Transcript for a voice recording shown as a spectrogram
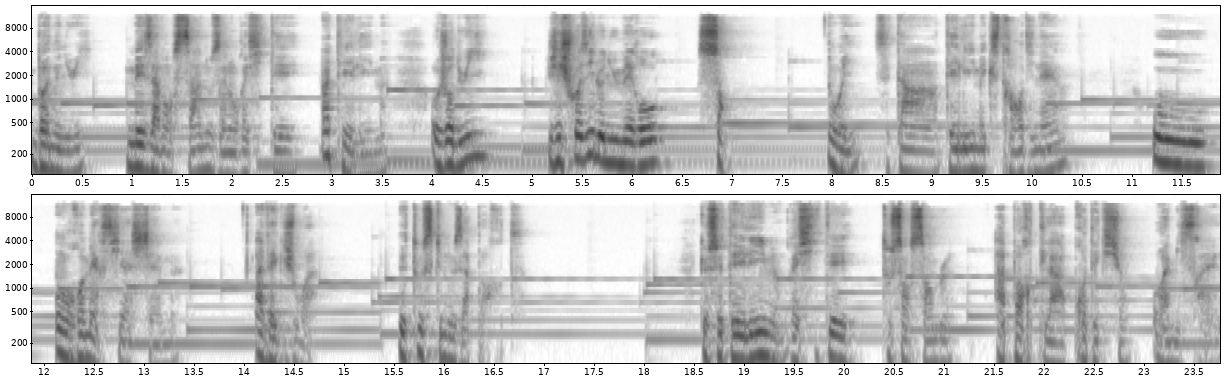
Bonne nuit, mais avant ça, nous allons réciter un Télim. Aujourd'hui, j'ai choisi le numéro 100. Oui, c'est un Télim extraordinaire où on remercie Hachem avec joie de tout ce qu'il nous apporte. Que ce Télim récité tous ensemble, apporte la protection au Ham Israël.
